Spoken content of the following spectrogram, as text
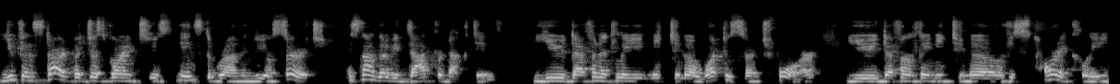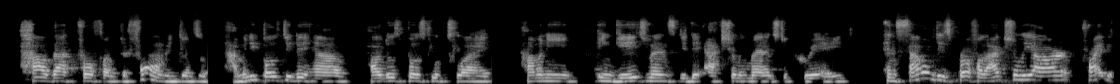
you can start by just going to Instagram and do your search. It's not going to be that productive. You definitely need to know what to search for. You definitely need to know historically how that profile performed in terms of how many posts did they have, how those posts looks like, how many engagements did they actually manage to create. And some of these profiles actually are private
